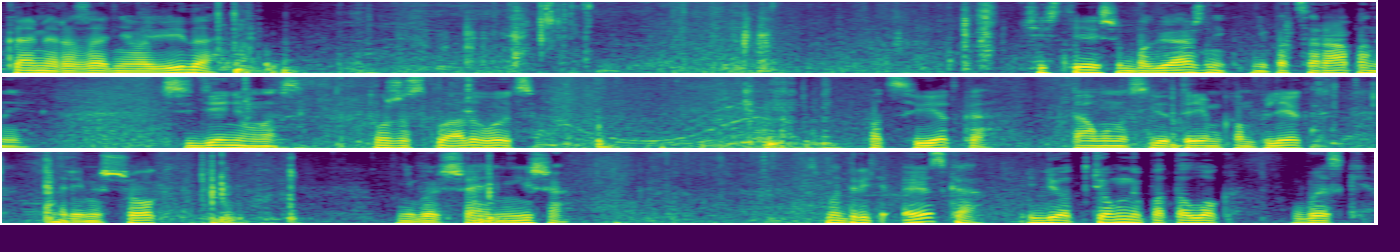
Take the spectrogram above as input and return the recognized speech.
Камера заднего вида. Чистейший багажник, не поцарапанный. Сиденья у нас тоже складываются. Подсветка. Там у нас идет ремкомплект, ремешок, небольшая ниша. Смотрите, эска идет темный потолок в эске.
